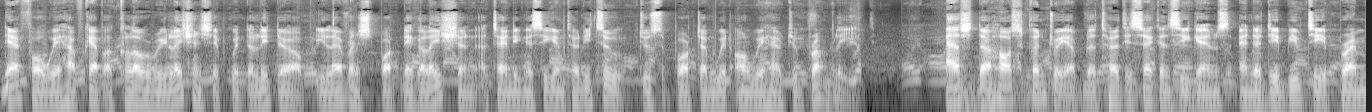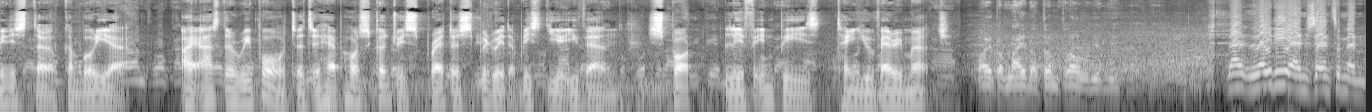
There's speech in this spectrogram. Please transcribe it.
Therefore, we have kept a close relationship with the leader of 11 sport delegation attending the SEA Games 32 to support them with all we have to promptly. As the host country of the 32nd SEA Games and the Deputy Prime Minister of Cambodia, I asked the reporter to help host countries spread the spirit of this year's event. Sport, live in peace. Thank you very much. Ladies and gentlemen,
